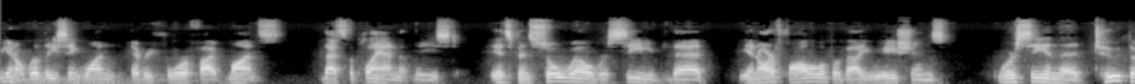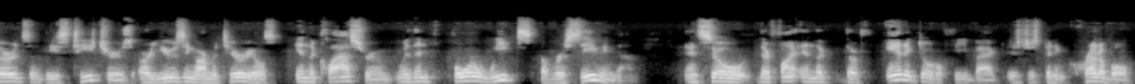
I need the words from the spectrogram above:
you know, releasing one every four or five months. That's the plan, at least. It's been so well received that in our follow-up evaluations, we're seeing that two thirds of these teachers are using our materials in the classroom within four weeks of receiving them. And so they're fine, and the, the anecdotal feedback has just been incredible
